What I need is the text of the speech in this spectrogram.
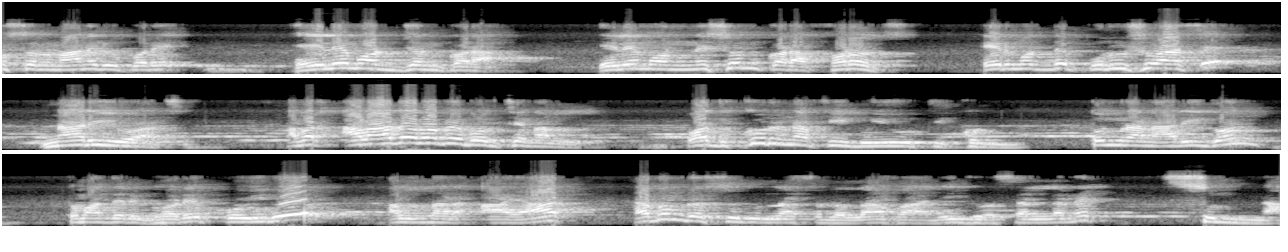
মুসলমানের উপরে এলেম অর্জন করা, এলেম অন্বেষণ করা ফরজ। এর মধ্যে পুরুষও আছে নারীও আছে। আবার আলাদাভাবে বলছেন আল্লাহ অদকুর নাফি বুয়ুতি তোমরা নারীগণ, তোমাদের ঘরে পইর আল্লাহর আয়াত এবং রসুল্লাহ সাল আলী ওসাল্লামের সুন্না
